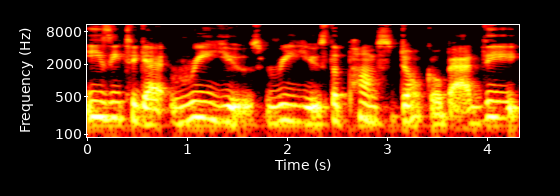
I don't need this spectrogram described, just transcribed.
easy to get. Reuse, reuse. The pumps don't go bad. The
